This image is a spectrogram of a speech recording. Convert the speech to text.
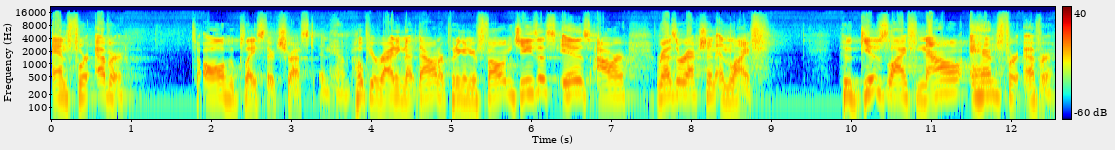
and forever to all who place their trust in him. Hope you're writing that down or putting in your phone. Jesus is our resurrection and life, who gives life now and forever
